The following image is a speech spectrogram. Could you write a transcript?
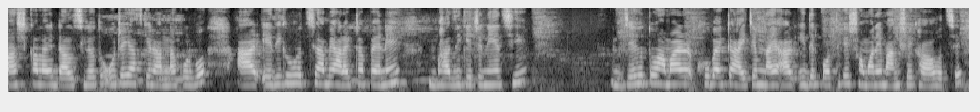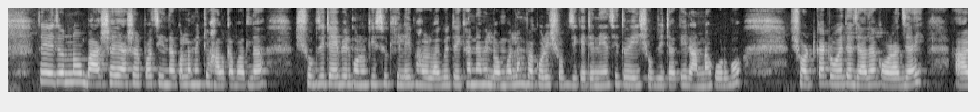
মাসকালায় ডাল ছিল, তো ওটাই আজকে রান্না করব। আর এদিকে হচ্ছে আমি আরেকটা প্যানে ভাজি কেটে নিয়েছি। যেহেতু আমার খুব একটা আইটেম নাই, আর ঈদের পর থেকে সমানে মাংসই খাওয়া হচ্ছে। তো এই জন্য বাসায় আসার পর চিন্তা করলাম একটু হালকা পাতলা সবজি টাইপের কোনো কিছু খেলেই ভালো লাগবে। তো এখানে আমি লম্বা লম্বা করে সবজি কেটে নিয়েছি, তো এই সবজিটাকেই রান্না করব। শর্টকাট ওয়েতে যা যা করা যায়। আর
